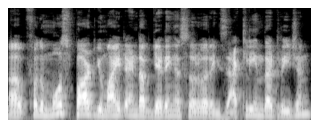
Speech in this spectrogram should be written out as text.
Uh, for the most part, you might end up getting a server exactly in that region,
